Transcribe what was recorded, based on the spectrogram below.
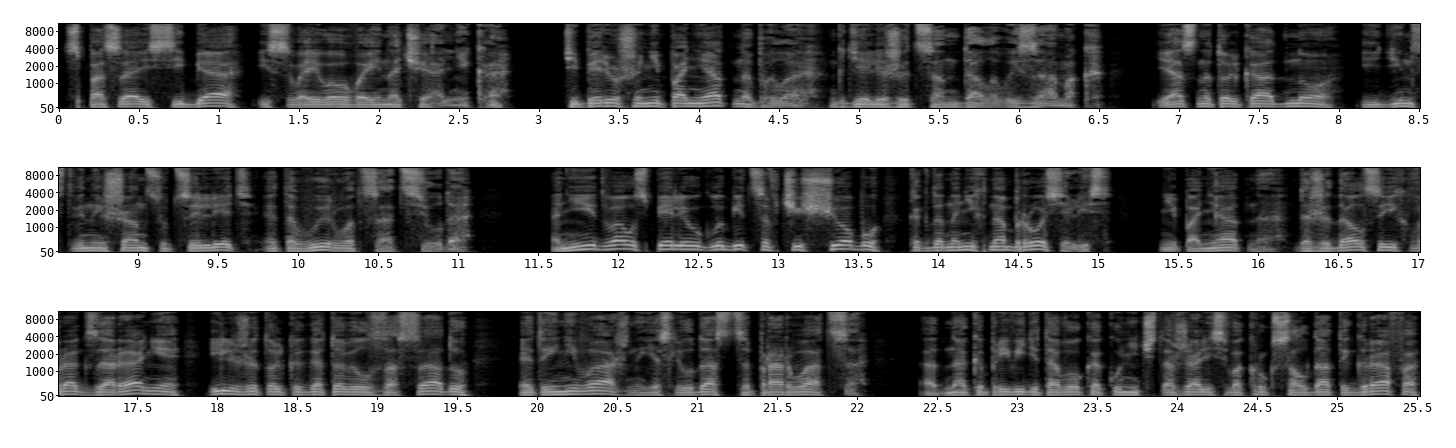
спасая себя и своего военачальника. Теперь уж и непонятно было, где лежит сандаловый замок. Ясно только одно — единственный шанс уцелеть — это вырваться отсюда. Они едва успели углубиться в чащобу, когда на них набросились. Непонятно, дожидался их враг заранее или же только готовил засаду. Это и не важно, если удастся прорваться — Однако при виде того, как уничтожались вокруг солдаты графа,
